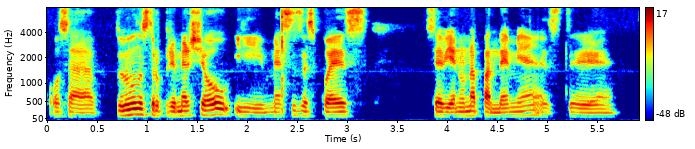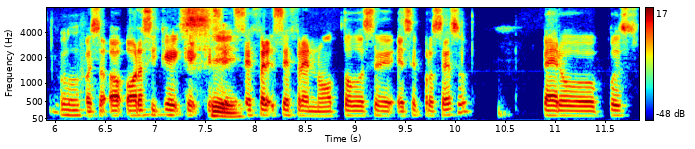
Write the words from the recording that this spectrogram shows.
o sea, tuvimos nuestro primer show y meses después se viene una pandemia, este, pues ahora sí que, Se, frenó todo ese, ese, proceso, pero pues,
